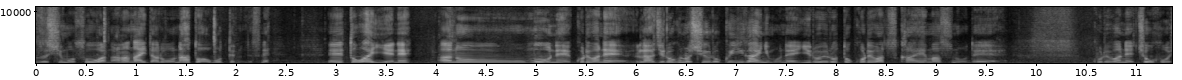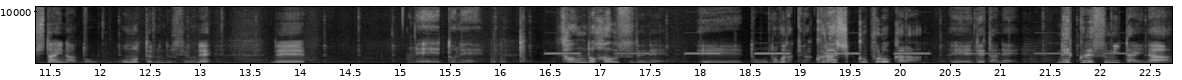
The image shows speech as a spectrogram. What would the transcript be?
ずしもそうはならないだろうなとは思ってるんですね。えー、とはいえね、あのー、もうねこれはねラジログの収録以外にもねいろいろとこれは使えますのでこれはね重宝したいなと思ってるんですよね。でえっ、ー、とねサウンドハウスでねえっ、ー、とどこだっけなクラシックプロから、えー、出たねネックレスみたいな、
